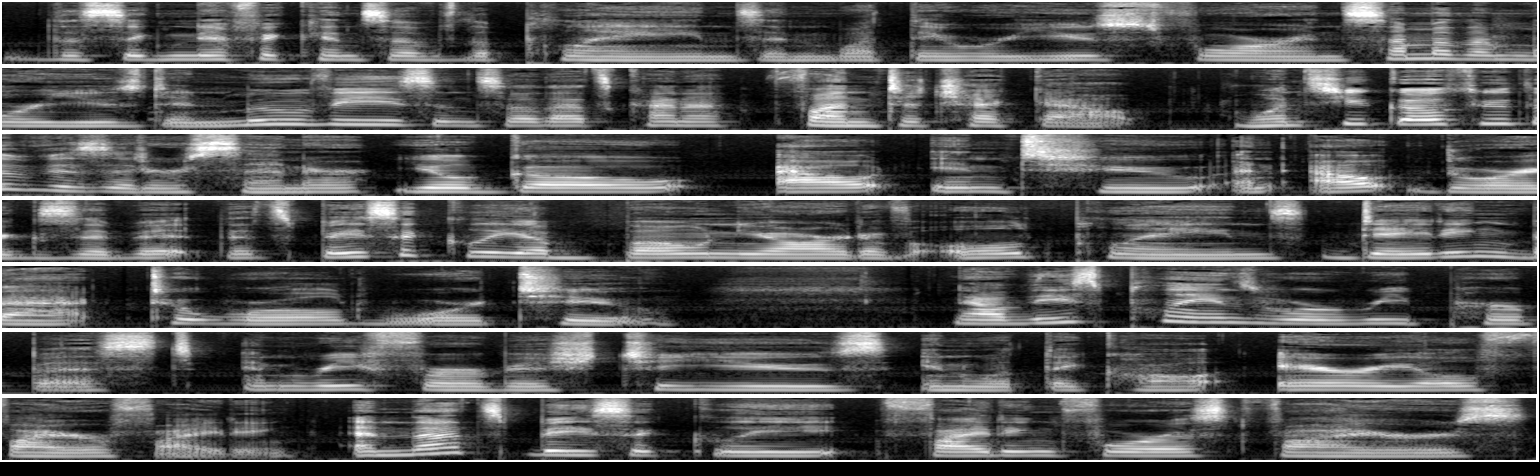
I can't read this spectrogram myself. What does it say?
the significance of the planes and what they were used for. And some of them were used in movies, and so that's kind of fun to check out. Once you go through the visitor center, you'll go out into an outdoor exhibit that's basically a boneyard of old planes dating back to World War II. Now, these planes were repurposed and refurbished to use in what they call aerial firefighting. And that's basically fighting forest fires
